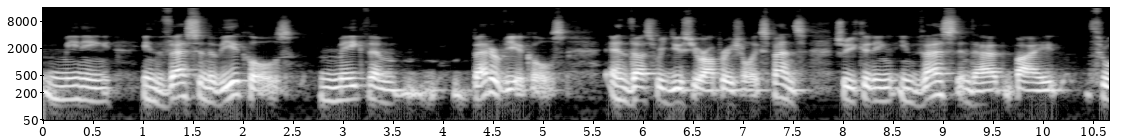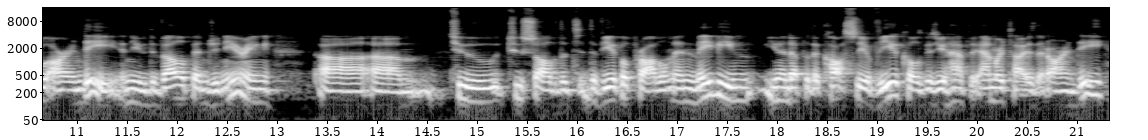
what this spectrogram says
meaning invest in the vehicles, make them better vehicles, and thus reduce your operational expense. So you could in- invest in that by through R and you develop engineering um, to to solve the, the vehicle problem, and maybe you end up with a costlier vehicle because you have to amortize that R and D.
